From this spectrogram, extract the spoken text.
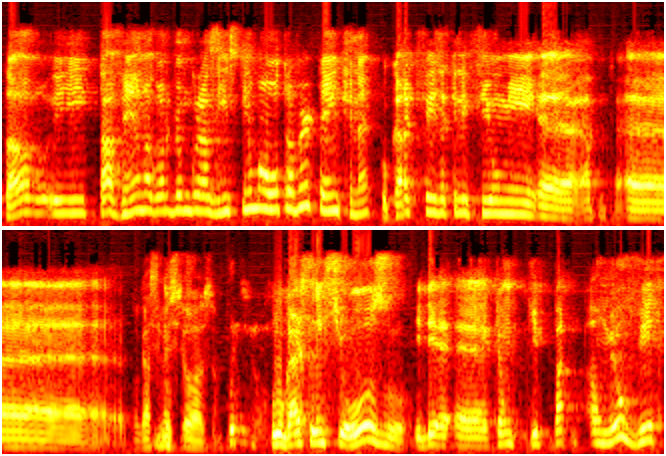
tal, e tá vendo agora o John Krasinski numa outra vertente, né? O cara que fez aquele filme é, é, Lugar silencioso. Lugar Silencioso, e de- é, que é um que, ao meu ver,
